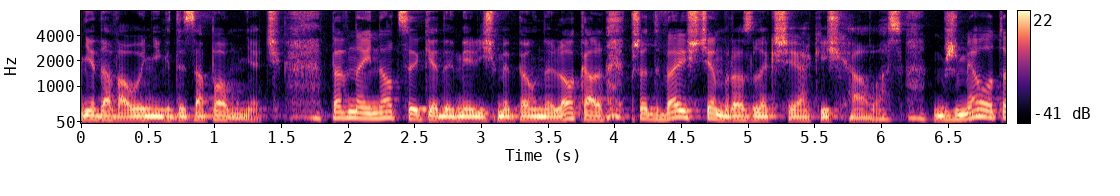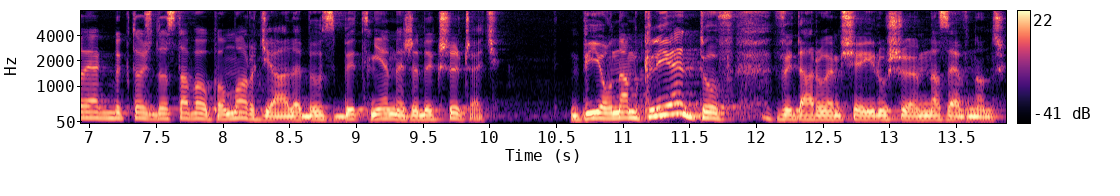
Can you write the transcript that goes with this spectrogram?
nie dawały nigdy zapomnieć. Pewnej nocy, kiedy mieliśmy pełny lokal, przed wejściem rozległ się jakiś hałas. Brzmiało to jakby ktoś dostawał po mordzie, ale był zbyt niemy, żeby krzyczeć. Biją nam klientów! Wydarłem się i ruszyłem na zewnątrz.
